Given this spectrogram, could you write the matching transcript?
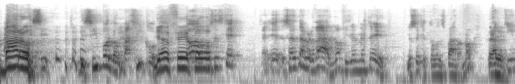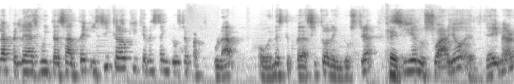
Varo. mi, símbolo mágico. Ya sé, no, pues es que, eh, es la verdad, ¿no? Finalmente, yo sé que todo es varo, ¿no? Pero aquí la pelea es muy interesante y sí creo que, en esta industria en particular, o en este pedacito de la industria, sí. el usuario, el gamer,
